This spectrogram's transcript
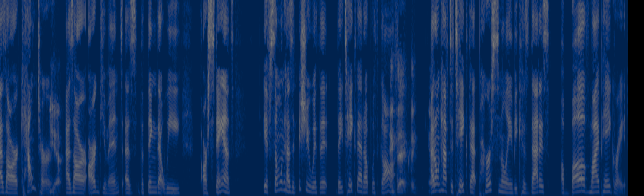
As our counter, Yeah. as our argument, as the thing that we our stance. If someone has an issue with it, they take that up with God. Exactly. I don't have to take that personally because that is above my pay grade.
